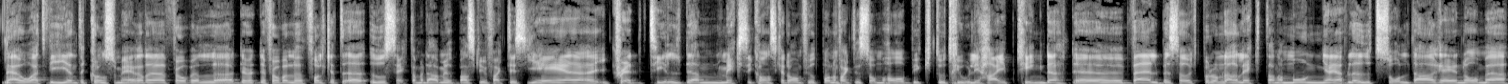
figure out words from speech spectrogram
Nej, och att vi inte konsumerar det får väl, eh, det, får väl folket eh, ursäkta. Men däremot, man ska ju faktiskt ge cred till den mexikanska damfotbollen faktiskt som har byggt otrolig hype kring det. Det är välbesökt på de där läktarna. Många jävla utsålda arenor med,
